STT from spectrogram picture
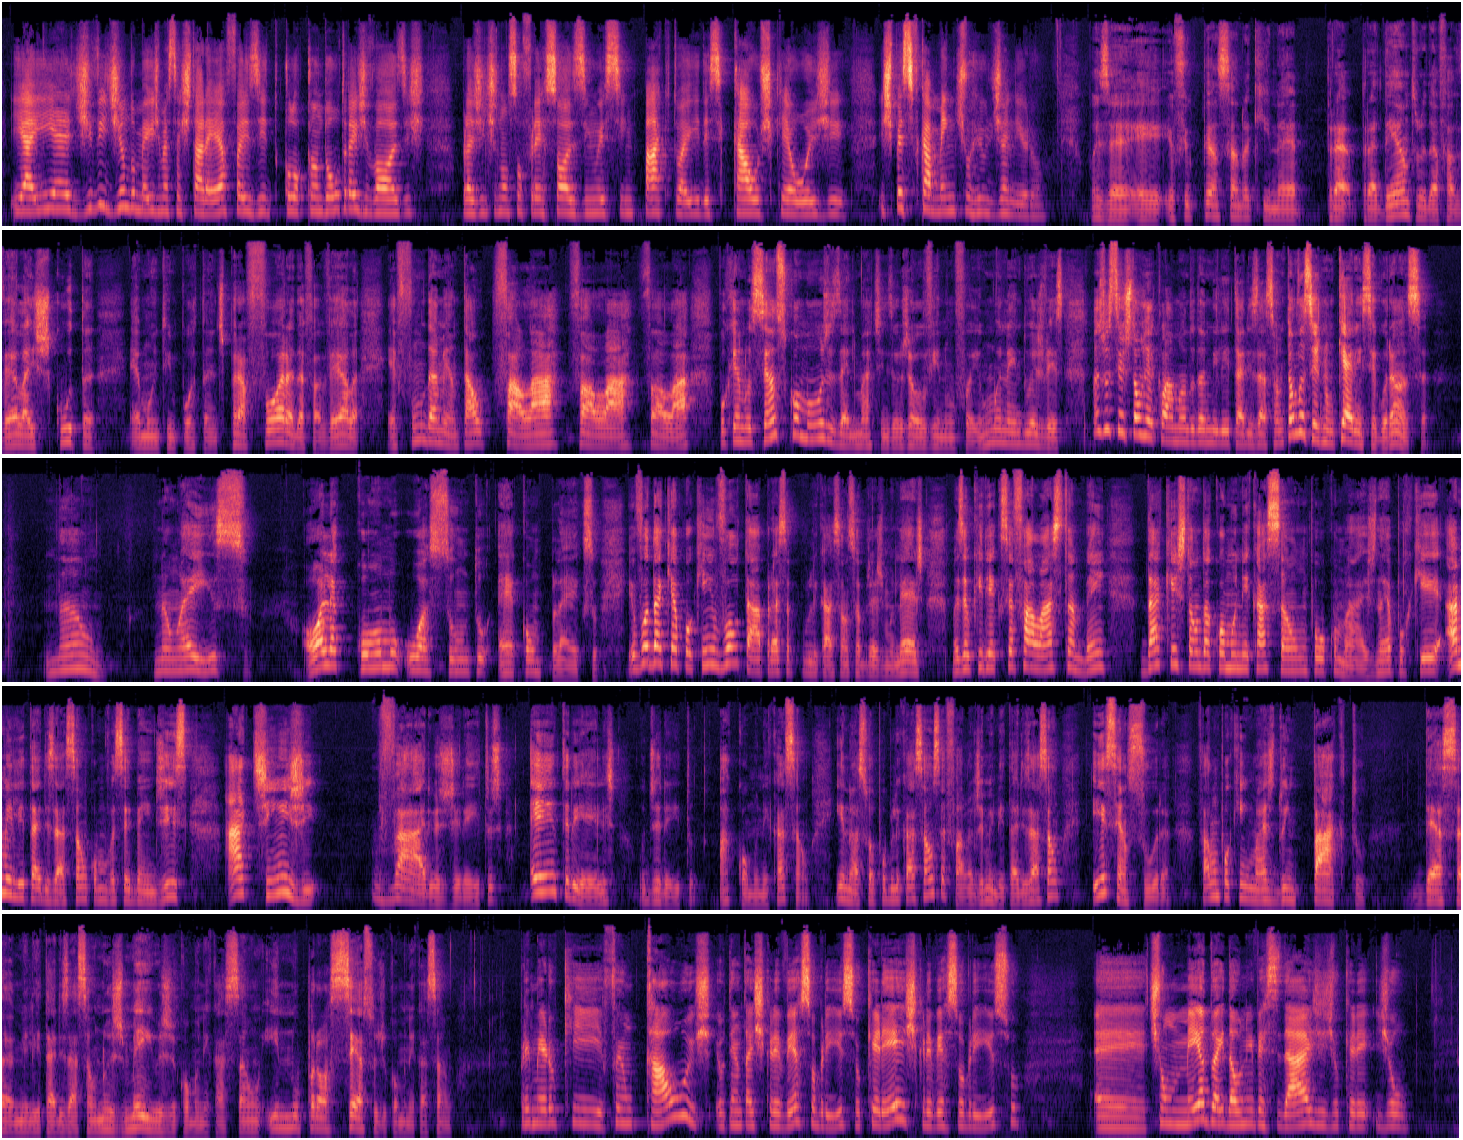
E aí é dividindo mesmo essas tarefas e colocando outras vozes para a gente não sofrer sozinho esse impacto aí desse caos que é hoje, especificamente o Rio de Janeiro. Pois é, é eu fico pensando aqui, né? Para dentro da favela, a escuta é muito importante. Para fora da favela, é fundamental falar, falar, falar. Porque no senso comum, Gisele Martins, eu já ouvi, não foi uma nem duas vezes. Mas vocês estão reclamando da militarização, então vocês não querem segurança? Não, não é isso. Olha como o assunto é complexo. Eu vou daqui a pouquinho voltar para essa publicação sobre as mulheres, mas eu queria que você falasse também da questão da comunicação um pouco mais, né? Porque a militarização, como você bem disse, atinge vários direitos, entre eles o direito à comunicação. E na sua publicação você fala de militarização e censura. Fala um pouquinho mais do impacto dessa militarização nos meios de comunicação e no processo de comunicação? Primeiro que foi um caos eu tentar escrever sobre isso, eu querer escrever sobre isso. É, tinha um medo aí da universidade de eu, querer, de eu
